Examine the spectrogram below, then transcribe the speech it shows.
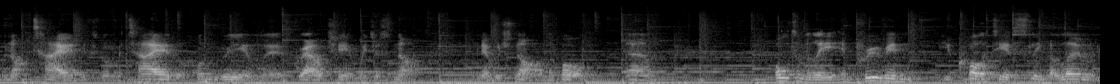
we're not tired because when we're tired or hungry and we're grouchy and we're just not, you know, we're just not on the ball. Um, ultimately, improving your quality of sleep alone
